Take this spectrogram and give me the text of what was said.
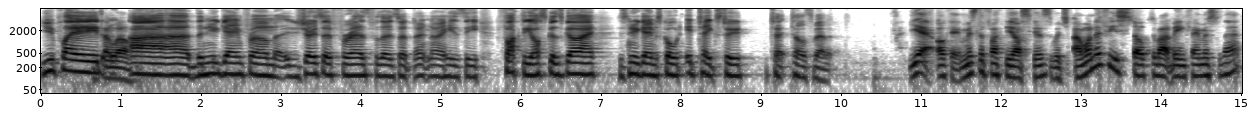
You played well. uh, the new game from Josef Fares. For those that don't know, he's the fuck the Oscars guy. His new game is called It Takes Two. T- tell us about it. Yeah, okay. Mr. Fuck the Oscars, which I wonder if he's stoked about being famous for that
